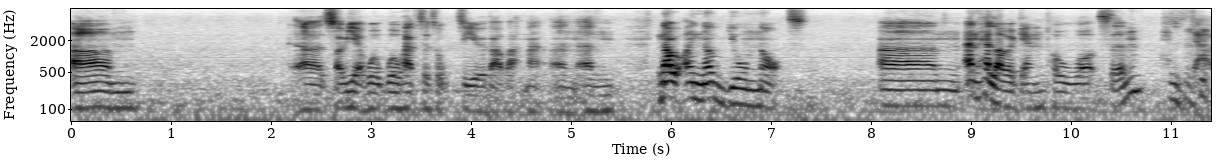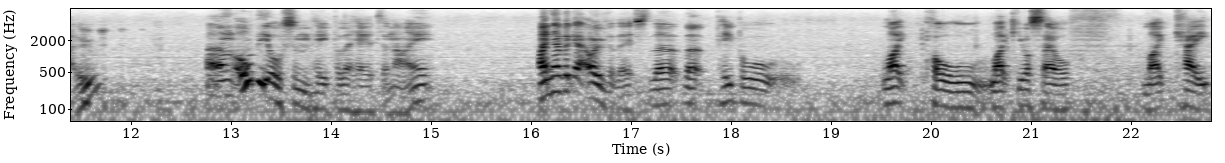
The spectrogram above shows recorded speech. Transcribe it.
Um, uh, so yeah, we'll we'll have to talk to you about that, Matt. And and no, I know you're not. Um, and hello again, Paul Watson. Hello. um, all the awesome people are here tonight. I never get over this. That that people like Paul, like yourself, like Kate,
